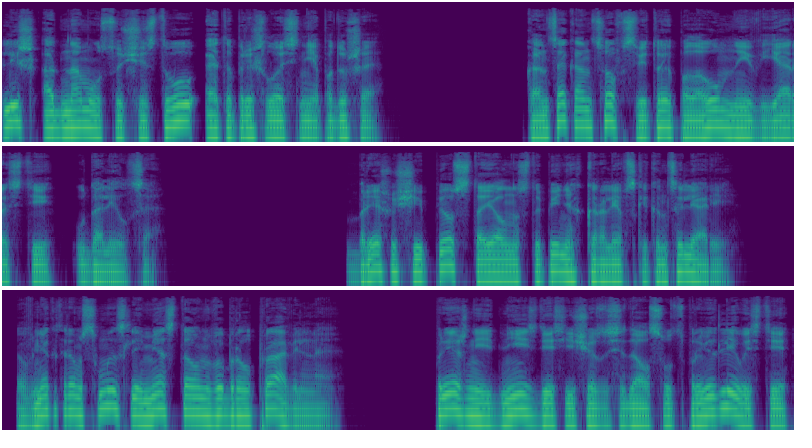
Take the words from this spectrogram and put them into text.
лишь одному существу это пришлось не по душе. В конце концов, святой полоумный в ярости удалился. Брешущий пес стоял на ступенях королевской канцелярии. В некотором смысле место он выбрал правильное. В прежние дни здесь еще заседал суд справедливости,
